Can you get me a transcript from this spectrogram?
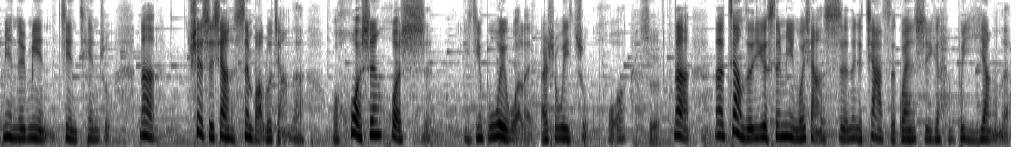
面对面见天主。那确实像圣保禄讲的。我或生或死，已经不为我了，而是为主活。是。那那这样子一个生命，我想是那个价值观是一个很不一样的。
